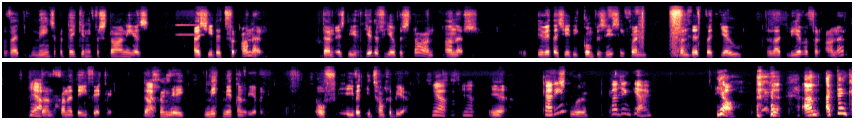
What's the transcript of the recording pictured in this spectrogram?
wat mense partykeer nie verstaan nie is as jy dit verander dan is die rede vir jou bestaan anders. Jy weet as jy die komposisie van van dit wat jou laat lewe verander, Ja. dan gaan dit 'n effek hê. Dan Ja. gaan jy nie meer kan lewe nie. Of jy weet iets gaan gebeur. Ja, ja. Ja. Karin, So wat dink jy? Ja. um ek dink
